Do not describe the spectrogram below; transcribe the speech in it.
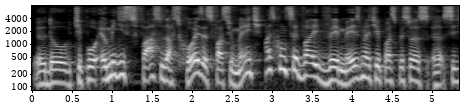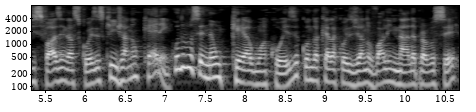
eu dou, tipo, eu me desfaço das coisas facilmente, mas quando você vai ver mesmo, é tipo, as pessoas eh, se desfazem das coisas que já não querem. Quando você não quer alguma coisa, quando aquela coisa já não vale nada para você,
